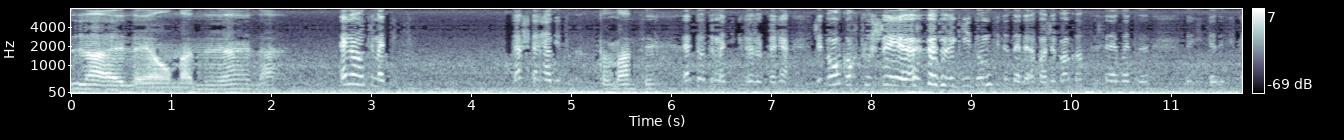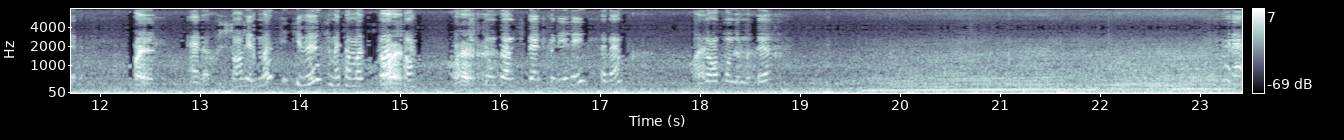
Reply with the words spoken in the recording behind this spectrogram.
Là, elle est en manuel. Là. Elle est en automatique. Là, je fais rien du tout. Automatique. Là, c'est automatique. Là, je fais rien. J'ai pas encore touché euh, le guidon depuis tout à l'heure. Enfin, j'ai pas encore touché la boîte de, de vitesse depuis tout à l'heure. Ouais. Alors, je vais changer de mode si tu veux. Je vais mettre en mode sport. Ouais. Ouais. Ici, on peut un petit peu accélérer. Ça va Ouais. vas entendre le moteur. Voilà.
